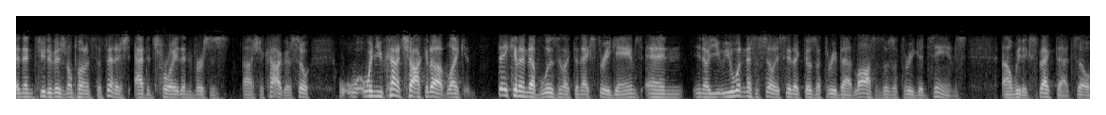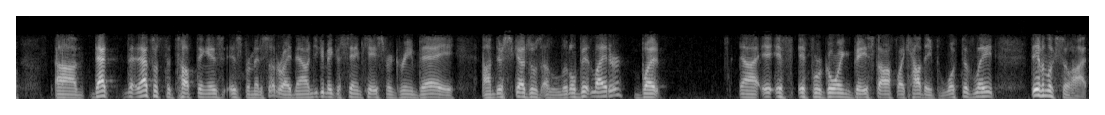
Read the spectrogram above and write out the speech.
and then two divisional opponents to finish at Detroit, then versus uh, Chicago. So w- when you kind of chalk it up, like they could end up losing like the next three games, and you know you you wouldn't necessarily say like those are three bad losses. Those are three good teams. Uh, we'd expect that. So um, that that's what's the tough thing is is for Minnesota right now, and you can make the same case for Green Bay. Um, their schedule's a little bit lighter, but uh, if if we're going based off like how they've looked of late, they haven't looked so hot.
